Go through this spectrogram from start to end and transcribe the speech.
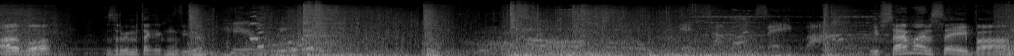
Albo zrobimy tak jak mówiłem. If someone say bomb...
